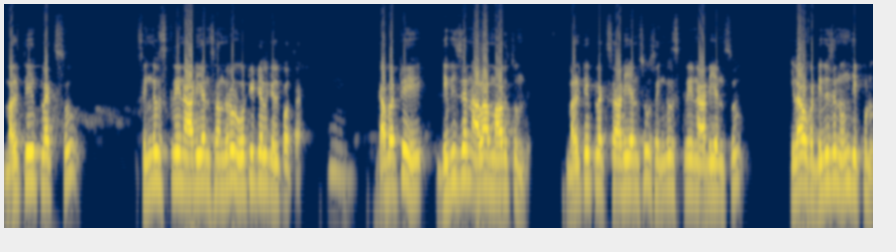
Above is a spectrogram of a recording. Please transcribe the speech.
మల్టీప్లెక్స్ సింగిల్ స్క్రీన్ ఆడియన్స్ అందరూ ఓటీటీలకు వెళ్ళిపోతారు. కాబట్టి డివిజన్ అలా మారుతుంది. Multiplex audience single screen audience ఇలా ఒక డివిజన్ ఉంది ఇప్పుడు.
